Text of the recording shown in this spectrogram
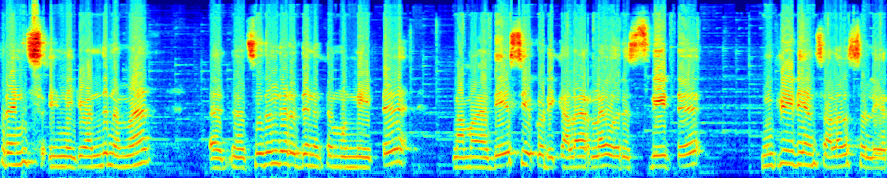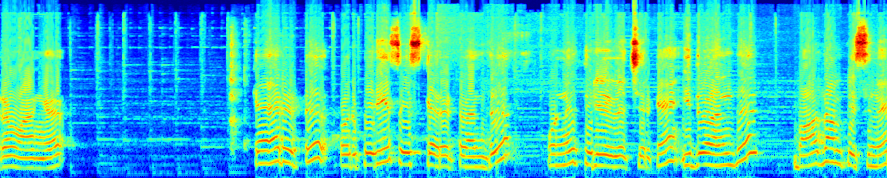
ஃப்ரெண்ட்ஸ் இன்னைக்கு வந்து நம்ம சுதந்திர தினத்தை முன்னிட்டு நம்ம தேசிய கொடி கலர்ல ஒரு ஸ்வீட்டு இன்க்ரீடியன்ஸ் அளவு சொல்லிடுறோம். வாங்க. கேரட்டு ஒரு பெரிய சைஸ் கேரட் வந்து ஒன்று திருவி வச்சிருக்கேன். இது வந்து பாதாம் பிசுனு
